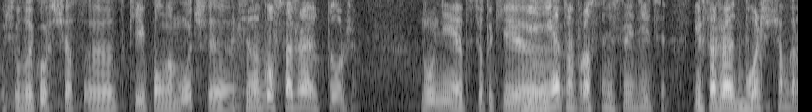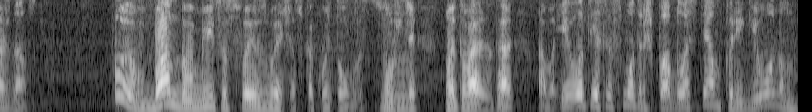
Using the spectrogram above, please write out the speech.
у силовиков сейчас э, такие полномочия. Так силовиков сажают тоже. э, ну нет, все-таки. Не, нет, вы просто не следите. Их сажают больше, чем гражданских. Ну, банда убийц из ФСБ сейчас в какой-то области. Слушайте, ну это, да? там, И вот если смотришь по областям, по регионам,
